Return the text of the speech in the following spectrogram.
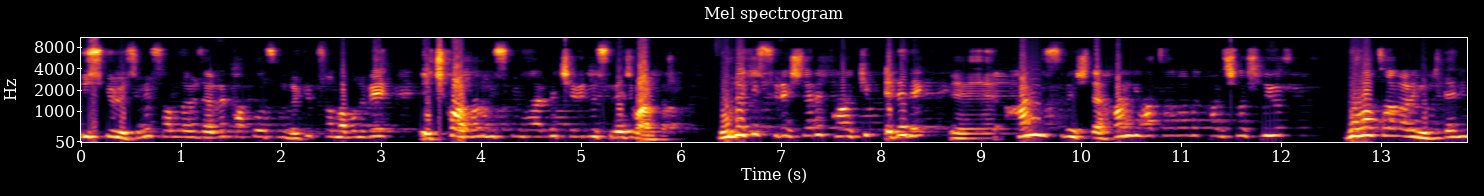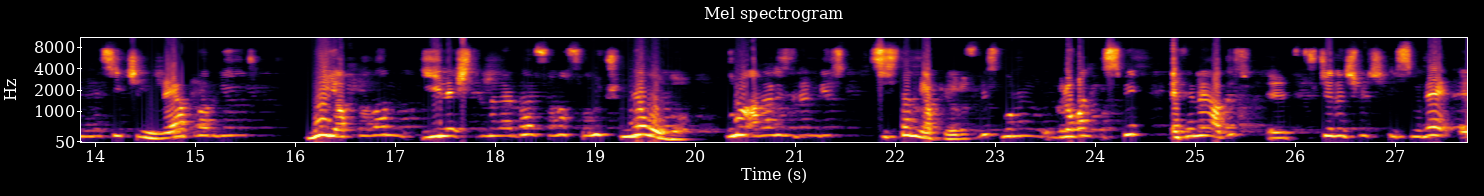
bisküvisini sonra üzerine kakaosunu döküp sonra bunu bir e, çikolatalı bisküvi haline çevirme süreci vardır. Buradaki süreçleri takip ederek e, hangi süreçte hangi hatalarla karşılaşılıyor, bu hataların giderilmesi için ne yapılabiliyor, bu yapılan iyileştirmelerden sonra sonuç ne oldu? Bunu analiz eden bir sistem yapıyoruz biz. Bunun global ismi FMA'dır. E, Türkçeleşmiş ismi de e,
